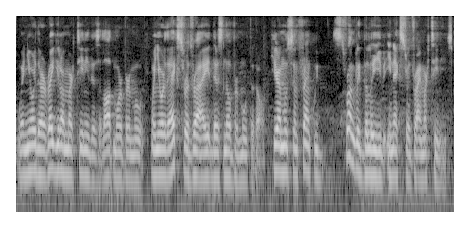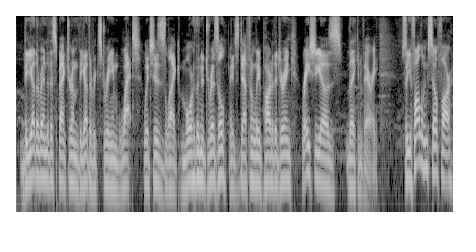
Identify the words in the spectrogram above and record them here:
When you order a regular martini, there's a lot more vermouth. When you order extra dry, there's no vermouth at all. Here at Musso and Frank, we strongly believe in extra dry martinis. The other end of the spectrum, the other extreme, wet, which is like more than a drizzle. It's definitely part of the drink. Ratios, they can vary. So you're following so far?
